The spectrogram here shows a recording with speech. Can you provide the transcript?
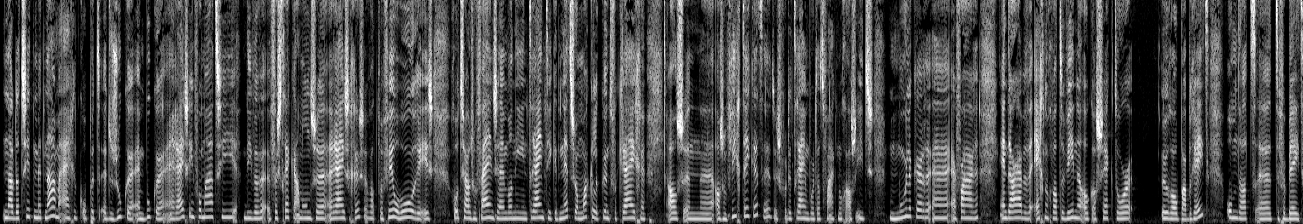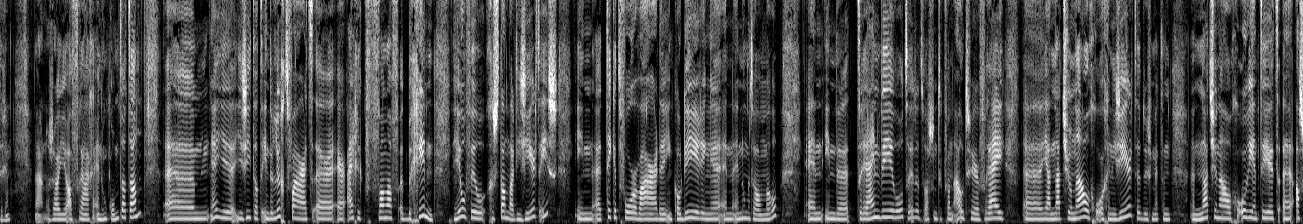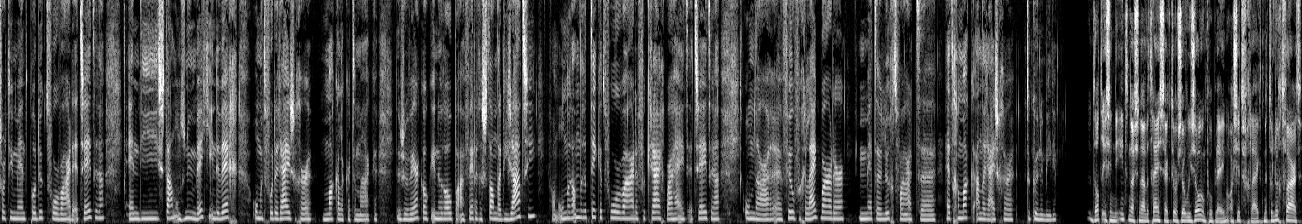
Nou, dat zit met name eigenlijk op het, zoeken en boeken en reisinformatie die we verstrekken aan onze reizigers. Wat we veel horen is: God zou zo fijn zijn wanneer je een treinticket net zo makkelijk kunt verkrijgen als een, uh, als een vliegticket. Dus voor de trein wordt dat vaak nog als iets moeilijker uh, ervaren. En daar hebben we echt nog wat te winnen, ook als sector Europa breed om dat uh, te verbeteren. Nou, dan zou je je afvragen, en hoe komt dat dan? Uh, je, je ziet dat in de luchtvaart uh, er eigenlijk vanaf het begin heel veel gestandaardiseerd is. In uh, ticketvoorwaarden, in coderingen en, en noem het allemaal maar op. En in de treinwereld, hè, dat was natuurlijk van oudsher vrij ja, nationaal georganiseerd. dus met een, een nationaal georiënteerd assortiment, product voorwaarden, et cetera. En die staan ons nu een beetje in de weg om het voor de reiziger makkelijker te maken. Dus we werken ook in Europa aan verdere standaardisatie van onder andere ticketvoorwaarden, verkrijgbaarheid, et cetera. Om daar uh, veel vergelijkbaarder met de luchtvaart uh, het gemak aan de reiziger te kunnen bieden. Dat is in de internationale treinsector sowieso een probleem als je het vergelijkt met de luchtvaart.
